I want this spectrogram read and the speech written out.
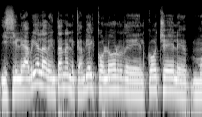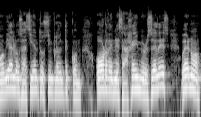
y si le abría la ventana, le cambiaba el color del coche, le movía los asientos simplemente con órdenes a Hey Mercedes. Bueno,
